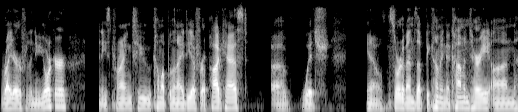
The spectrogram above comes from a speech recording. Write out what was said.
writer for the New Yorker, and he's trying to come up with an idea for a podcast, uh, which you know sort of ends up becoming a commentary on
